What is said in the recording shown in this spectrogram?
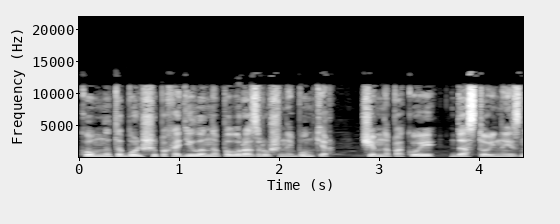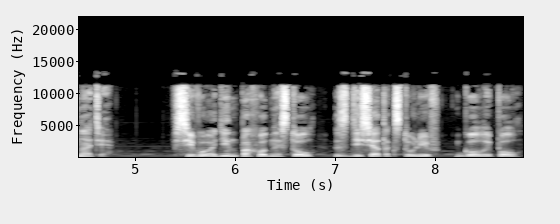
Комната больше походила на полуразрушенный бункер, чем на покои, достойные знати. Всего один походный стол с десяток стульев, голый пол.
